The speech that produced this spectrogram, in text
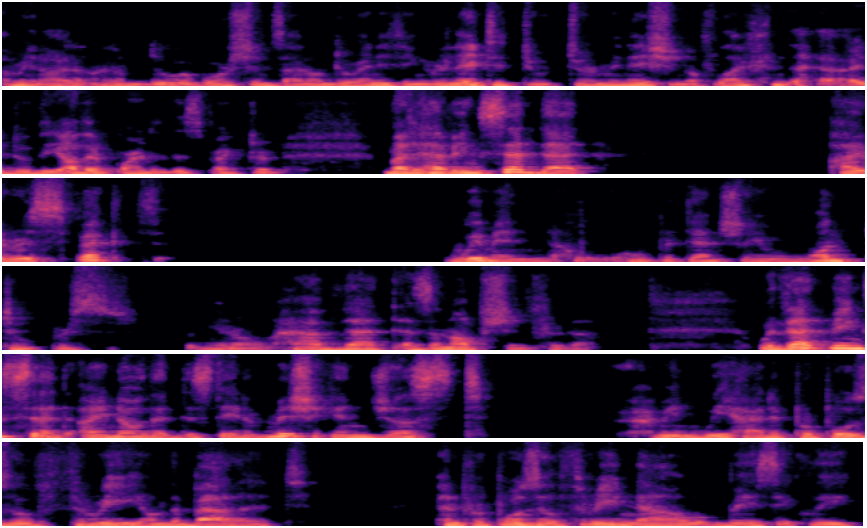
I mean, I don't, I don't do abortions. I don't do anything related to termination of life. I do the other part of the spectrum. But having said that, I respect women who, who potentially want to, pers- you know, have that as an option for them. With that being said, I know that the state of Michigan just I mean, we had a proposal three on the ballot, and proposal three now basically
